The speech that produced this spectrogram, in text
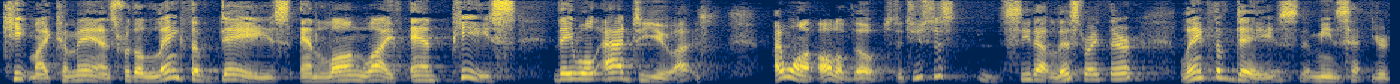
keep my commands for the length of days and long life and peace they will add to you. I, I want all of those. Did you just see that list right there? Length of days, that means your,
